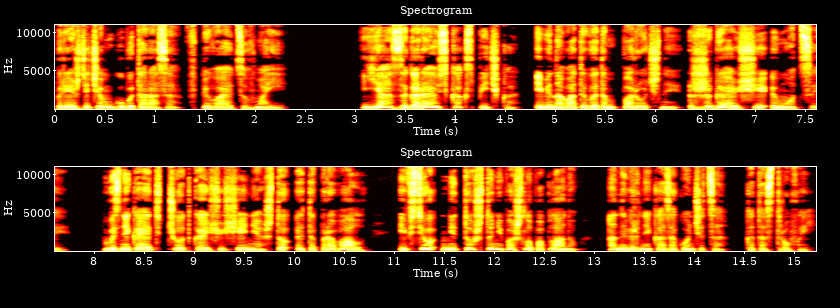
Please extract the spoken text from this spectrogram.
прежде чем губы Тараса впиваются в мои. Я загораюсь, как спичка, и виноваты в этом порочные, сжигающие эмоции. Возникает четкое ощущение, что это провал, и все не то, что не пошло по плану, а наверняка закончится катастрофой.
